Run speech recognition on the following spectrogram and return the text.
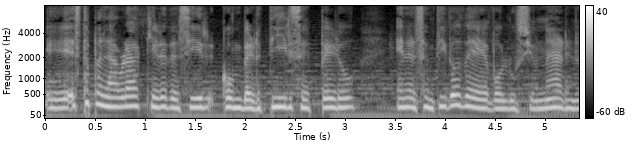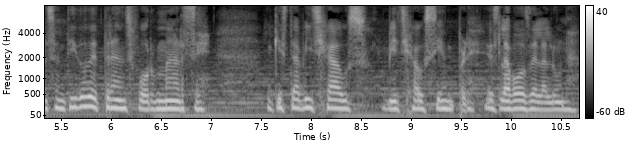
Eh, esta palabra quiere decir convertirse, pero en el sentido de evolucionar, en el sentido de transformarse. Aquí está Beach House, Beach House siempre, es la voz de la luna.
